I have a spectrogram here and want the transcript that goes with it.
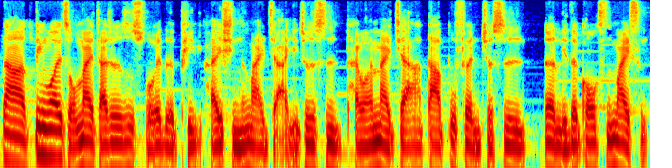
那另外一种卖家就是所谓的品牌型的卖家，也就是台湾卖家，大部分就是呃你的公司卖什么，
